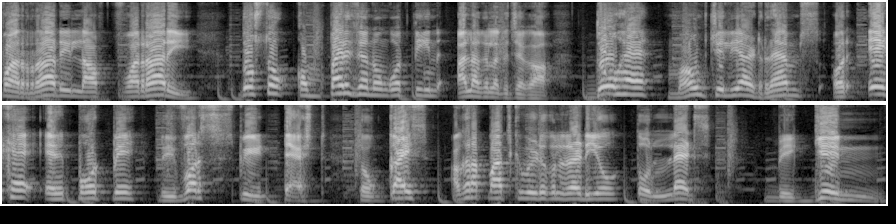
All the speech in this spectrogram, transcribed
फरारी ला फरारी दोस्तों कंपैरिजन होगा तीन अलग अलग जगह। दो है माउंट चिलियार्ड रैम्स और एक है एयरपोर्ट पे रिवर्स स्पीड टेस्ट तो गाइस अगर आप आज के वीडियो के लिए रेडी हो तो लेट्स बिगिन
